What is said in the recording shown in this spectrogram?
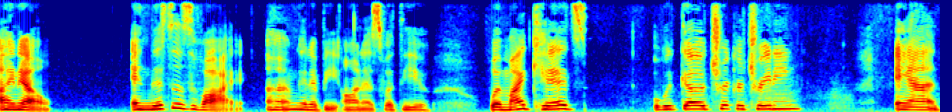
I know and this is why I'm going to be honest with you. When my kids would go trick or treating and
